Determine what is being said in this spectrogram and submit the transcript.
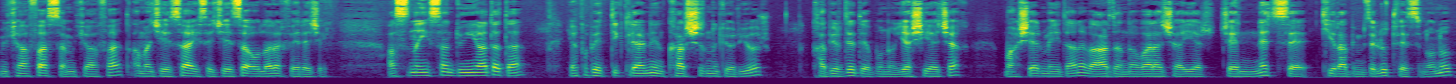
mükafatsa mükafat ama ceza ise ceza olarak verecek. Aslında insan dünyada da yapıp ettiklerinin karşılığını görüyor. Kabirde de bunu yaşayacak. Mahşer meydanı ve ardından varacağı yer cennetse ki Rabbimize lütfetsin onu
